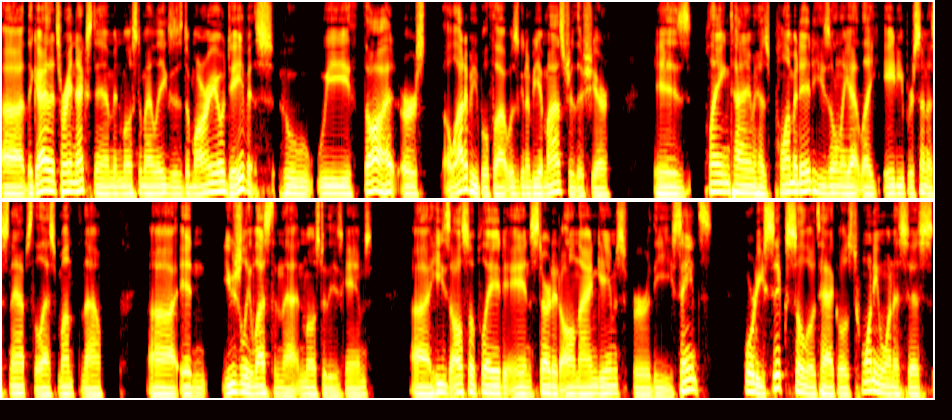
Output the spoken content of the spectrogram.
uh, the guy that's right next to him in most of my leagues is Demario Davis, who we thought, or a lot of people thought, was going to be a monster this year. His playing time has plummeted. He's only at like 80% of snaps the last month now, uh, and usually less than that in most of these games. Uh, he's also played and started all nine games for the Saints. 46 solo tackles, 21 assists,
